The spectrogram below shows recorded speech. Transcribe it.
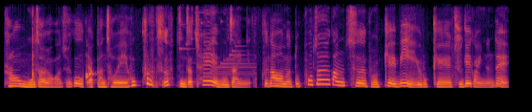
그런 모자여가지고 약간 저의 Horcrux? 진짜 최애 모자입니다. 그 다음은 또 포즈간츠 ball cap이 이렇게 두 개가 있는데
